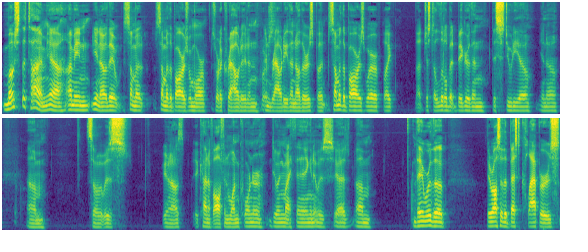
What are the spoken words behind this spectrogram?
Most of the time, yeah. I mean, you know, they, some of some of the bars were more sort of crowded and, course. and rowdy than others, but some of the bars were like uh, just a little bit bigger than this studio, you know. Um, so it was, you know, I was it kind of off in one corner doing my thing, and it was, yeah. Um, they were the, they were also the best clappers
